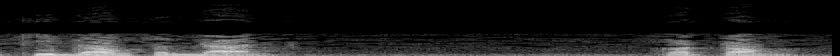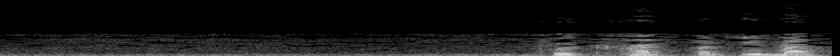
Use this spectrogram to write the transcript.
สที่ดองสันดาน ก็ต้องฝึกหัดปฏิบัติ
